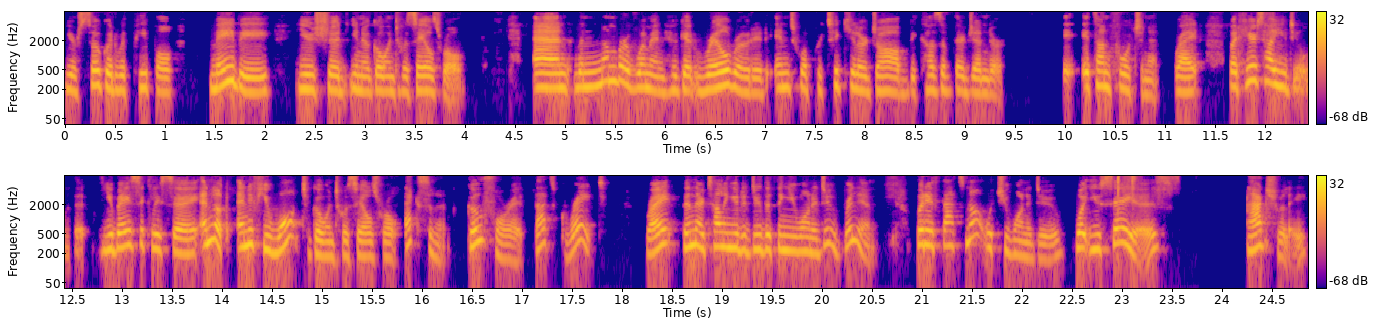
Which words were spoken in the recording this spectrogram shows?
you're so good with people. Maybe you should, you know, go into a sales role. And the number of women who get railroaded into a particular job because of their gender it's unfortunate, right? But here's how you deal with it. You basically say, and look, and if you want to go into a sales role, excellent, go for it. That's great, right? Then they're telling you to do the thing you want to do. Brilliant. But if that's not what you want to do, what you say is, actually,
